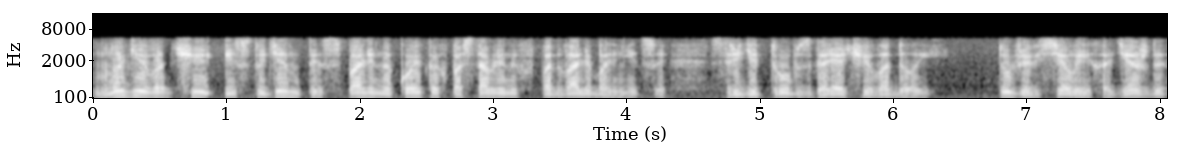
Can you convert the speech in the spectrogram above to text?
Многие врачи и студенты спали на койках, поставленных в подвале больницы, среди труб с горячей водой. Тут же висела их одежда.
